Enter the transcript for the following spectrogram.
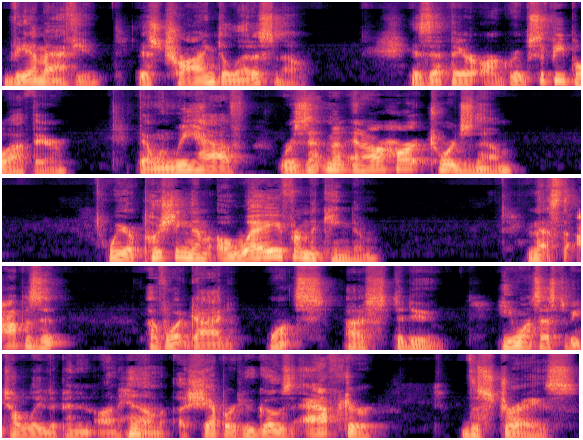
via Matthew, is trying to let us know is that there are groups of people out there that when we have resentment in our heart towards them, we are pushing them away from the kingdom. And that's the opposite of what God wants us to do. He wants us to be totally dependent on Him, a shepherd who goes after the strays,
